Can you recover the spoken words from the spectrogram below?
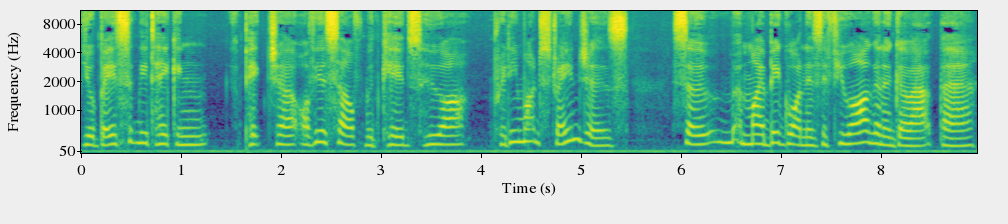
You're basically taking a picture of yourself with kids who are pretty much strangers. So, my big one is if you are going to go out there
